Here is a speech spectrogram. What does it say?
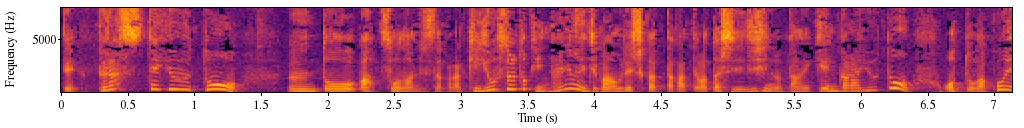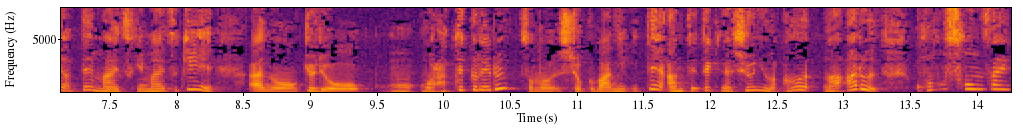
で、プラスって言うと、うんと、あ、そうなんです。だから、起業するときに何が一番嬉しかったかって、私自身の体験から言うと、夫がこうやって毎月毎月、あの、給料をもらってくれる、その職場にいて安定的な収入がある、この存在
